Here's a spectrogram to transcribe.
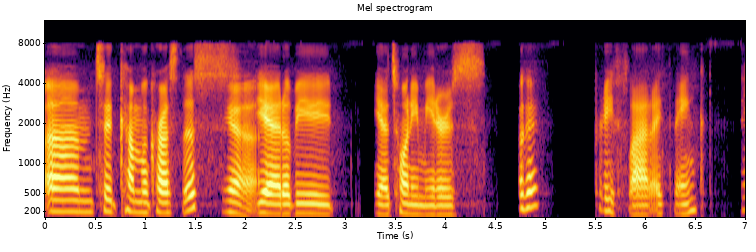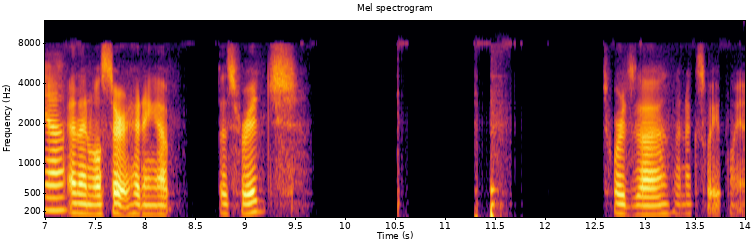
Um, to come across this? Yeah. Yeah, it'll be, yeah, 20 meters. Okay. Pretty flat, I think. Yeah. And then we'll start heading up this ridge towards uh, the next waypoint.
